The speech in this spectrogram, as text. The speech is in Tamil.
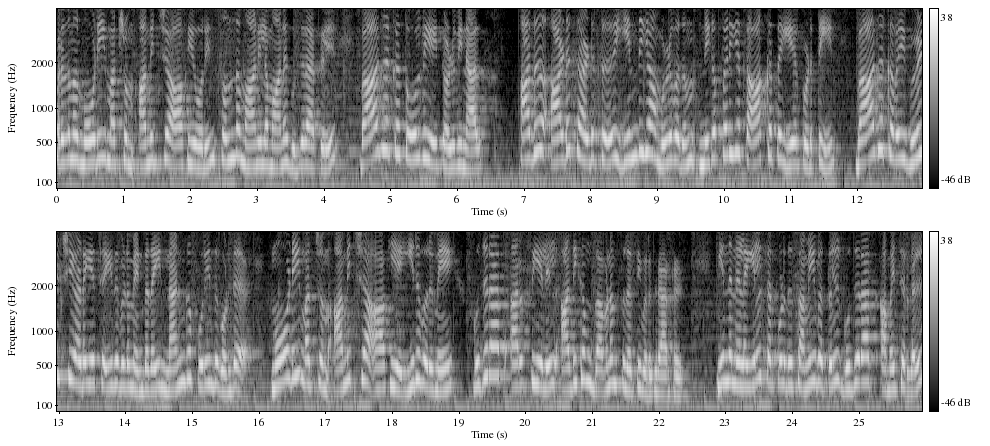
பிரதமர் மோடி மற்றும் அமித்ஷா ஆகியோரின் சொந்த மாநிலமான குஜராத்தில் பாஜக தோல்வியை தழுவினால் அது அடுத்தடுத்து இந்தியா முழுவதும் மிகப்பெரிய தாக்கத்தை ஏற்படுத்தி பாஜகவை வீழ்ச்சியடைய செய்துவிடும் என்பதை நன்கு புரிந்து கொண்டு மோடி மற்றும் அமித்ஷா ஆகிய இருவருமே குஜராத் அரசியலில் அதிகம் கவனம் செலுத்தி வருகிறார்கள். இந்த நிலையில் தற்பொழுது சமீபத்தில் குஜராத் அமைச்சர்கள்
